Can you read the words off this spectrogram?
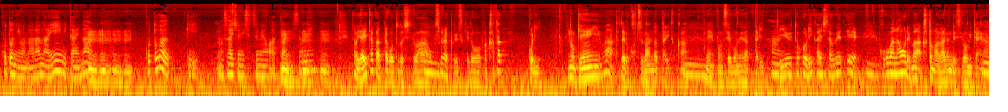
ことにはならないみたいなことはき、まあ、最初に説明はあったんですよね。うんうんうん多分やりたかったこととしては、うん。おそらくですけど、まあ、肩こりの原因は例えば骨盤だったりとか、うん。ね、この背骨だったりっていうところを理解した上で、うん。ここが治れば肩も上がるんですよみたいなこ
